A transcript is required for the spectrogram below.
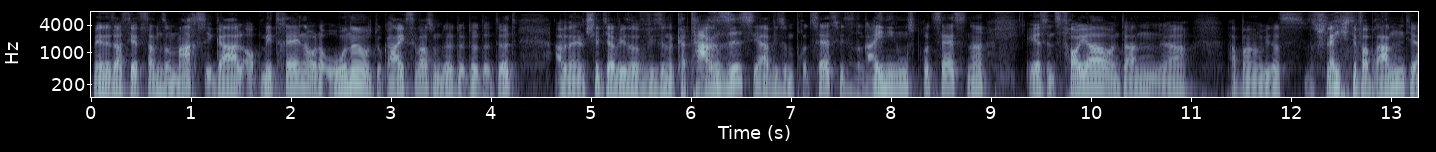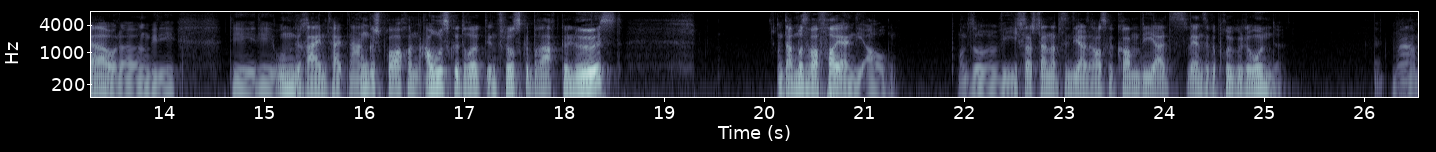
wenn du das jetzt dann so machst, egal ob mit Trainer oder ohne, und du geigst was und dit, dit, dit, dit, aber dann entsteht ja wie so, wie so eine Katharsis, ja, wie so ein Prozess, wie so ein Reinigungsprozess, ne? Erst ins Feuer und dann, ja, hat man irgendwie das, das Schlechte verbrannt, ja, oder irgendwie die, die, die Ungereimtheiten angesprochen, ausgedrückt, in Fluss gebracht, gelöst. Und da muss aber Feuer in die Augen. Und so wie ich verstanden habe, sind die halt rausgekommen, wie als wären sie geprügelte Hunde. Ja,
